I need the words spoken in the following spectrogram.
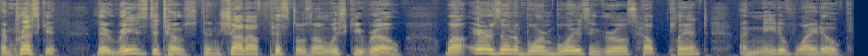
And Prescott, they raised a toast and shot off pistols on Whiskey Row, while Arizona born boys and girls helped plant a native white oak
